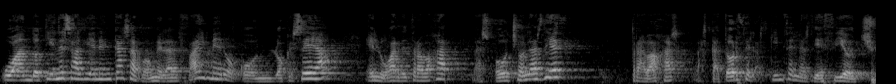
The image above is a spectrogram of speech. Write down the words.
cuando tienes a alguien en casa con el Alzheimer o con lo que sea, en lugar de trabajar las ocho o las diez, trabajas las catorce, las quince, las dieciocho.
